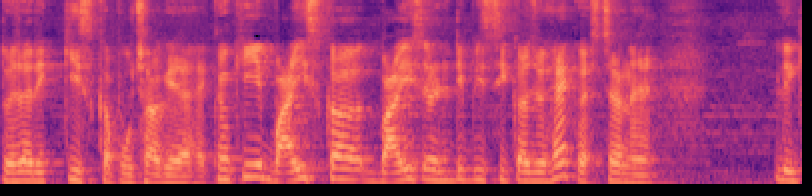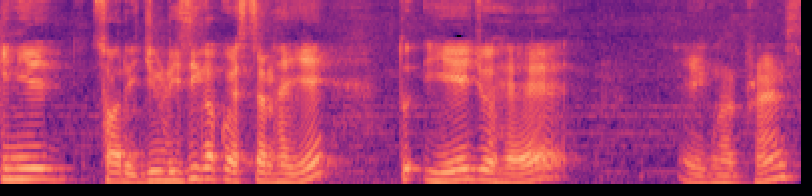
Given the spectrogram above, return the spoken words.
2021 का पूछा गया है, क्योंकि ये 22 का 22 एनटीपीसी का जो है क्वेश्चन है। लेकिन ये सॉरी जीडीसी का क्वेश्चन है ये। तो ये जो है, एक मिनट फ्रेंड्स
